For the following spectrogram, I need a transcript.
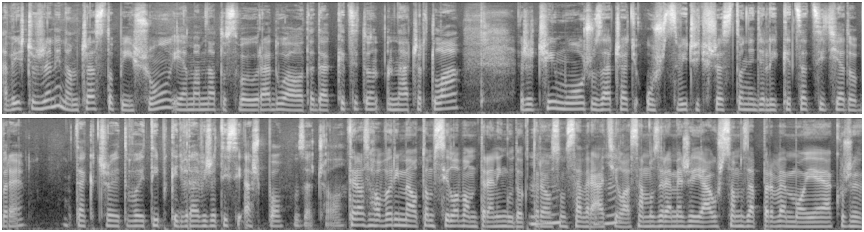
A vieš čo, ženy nám často píšu, ja mám na to svoju radu, ale teda keď si to načrtla, že či môžu začať už cvičiť v 6 nedeli, keď sa cítia dobre, Tak čo je tvoj typ, keď vravíš, že ty si až po začala? Teraz hovoríme o tom silovom tréningu, do ktorého mm-hmm. som sa vrátila. Mm-hmm. Samozrejme, že ja už som za prvé moje akože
